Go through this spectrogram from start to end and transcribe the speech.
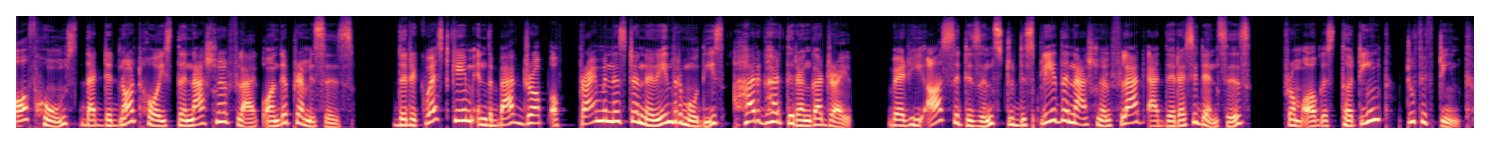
of homes that did not hoist the national flag on their premises. The request came in the backdrop of Prime Minister Narendra Modi's Har Ghar Tiranga drive, where he asked citizens to display the national flag at their residences from August 13th to 15th.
